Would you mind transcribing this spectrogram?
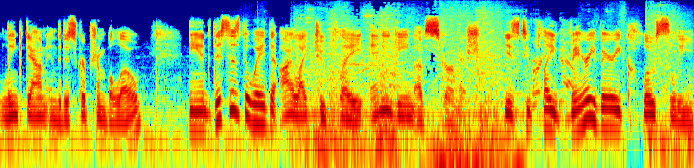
link down in the description below. And this is the way that I like to play any game of skirmish, is to play very, very closely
